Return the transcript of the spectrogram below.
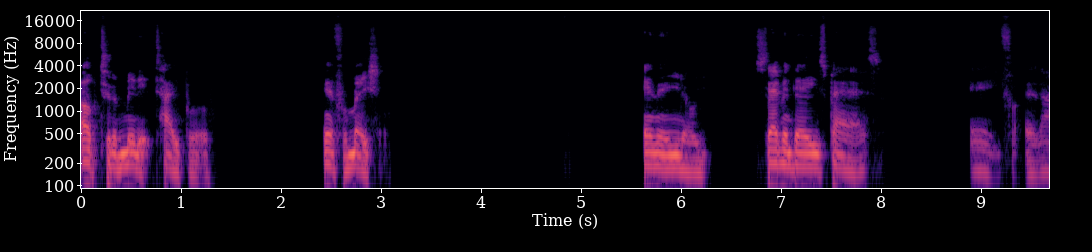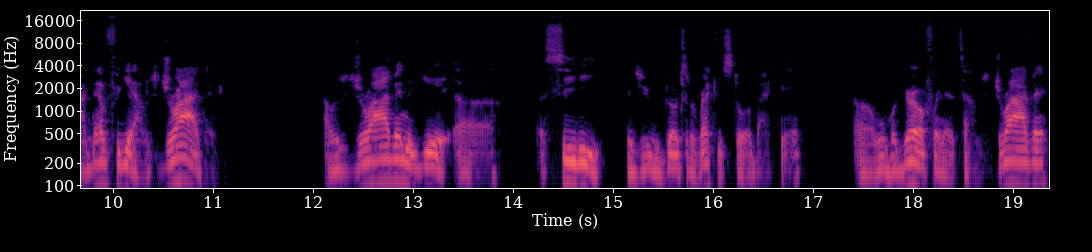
up to the minute type of information. And then, you know, seven days pass, and, and I never forget, I was driving. I was driving to get uh, a CD because you would go to the record store back then uh, with my girlfriend at the time. I was driving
